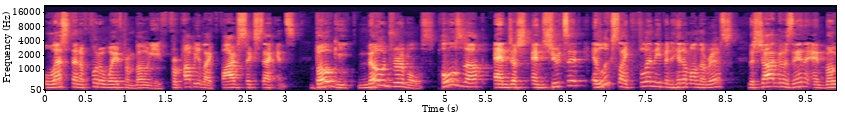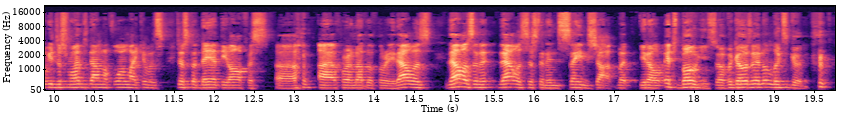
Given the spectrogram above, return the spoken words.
less than a foot away from Bogey for probably like five six seconds. Bogey, no dribbles, pulls up and just and shoots it. It looks like Flynn even hit him on the wrist. The shot goes in, and Bogey just runs down the floor like it was just a day at the office uh, uh, for another three. That was that was an that was just an insane shot. But you know, it's Bogey, so if it goes in, it looks good.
